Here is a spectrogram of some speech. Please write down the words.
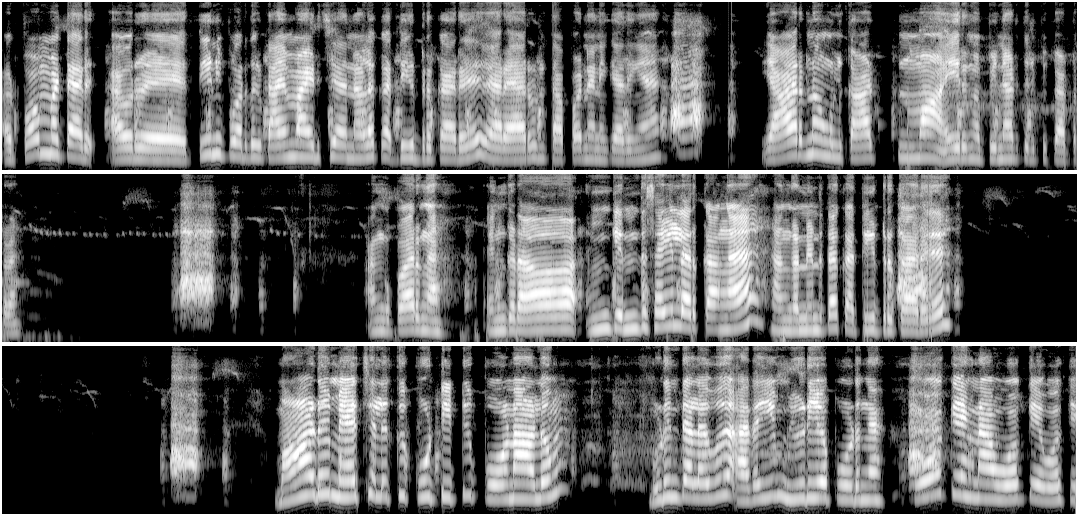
அவர் போக மாட்டாரு. அவரு தீனி போறதுக்கு டைம் ஆயிடுச்சு. அதனால கத்திக்கிட்டு இருக்காரு. வேற யாரும் தப்பா நினைக்காதீங்க. யாருன்னு உங்களுக்கு காட்டணுமா? இருங்க பின்னாடி திருப்பி காட்டுறேன். அங்கே பாருங்க. எங்கடா? இங்கே இந்த சைடில் இருக்காங்க. அங்கே நின்று தான் கத்திக்கிட்டு இருக்காரு. மாடு மேய்ச்சலுக்கு கூட்டிட்டு போனாலும் முடிந்தளவு அதையும் வீடியோ போடுங்க. ஓகேங்கண்ணா ஓகே ஓகே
